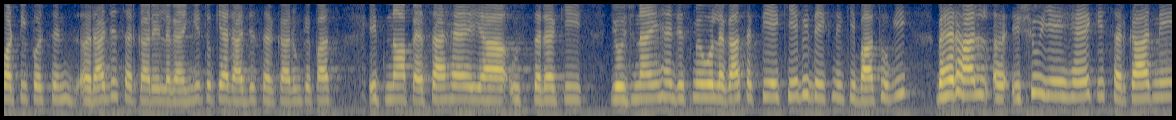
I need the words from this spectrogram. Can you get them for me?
40 परसेंट राज्य सरकारें लगाएँगी तो क्या राज्य सरकारों के पास इतना पैसा है या उस तरह की योजनाएँ हैं जिसमें वो लगा सकती है? एक ये भी देखने की बात होगी। बहरहाल इशू ये है कि सरकार ने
